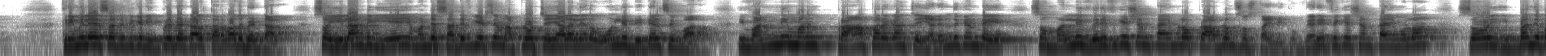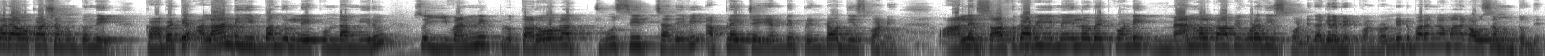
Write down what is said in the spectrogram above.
అంతే క్రిమినల్ సర్టిఫికేట్ ఇప్పుడు పెట్టాలి తర్వాత పెట్టాలా? సో ఇలాంటివి ఏ అంటే సర్టిఫికేట్స్ ఏమైనా అప్లోడ్ చేయాలా లేదా ఓన్లీ డీటెయిల్స్ ఇవ్వాలా? ఇవన్నీ మనం ప్రాపర్గా చేయాలి. ఎందుకంటే సో మళ్ళీ వెరిఫికేషన్ టైంలో ప్రాబ్లమ్స్ వస్తాయి మీకు. వెరిఫికేషన్ టైంలో సో ఇబ్బంది పడే అవకాశం ఉంటుంది. కాబట్టి అలాంటి ఇబ్బందులు లేకుండా మీరు సో ఇవన్నీ తరోగా చూసి చదివి అప్లై చేయండి ప్రింట్అవుట్ తీసుకోండి. ఆన్లైన్ సాఫ్ట్ కాపీ మెయిల్లో పెట్టుకోండి మాన్యువల్ కాపీ కూడా తీసుకోండి దగ్గర పెట్టుకోండి. రెండింటి పరంగా మనకు అవసరం ఉంటుంది.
